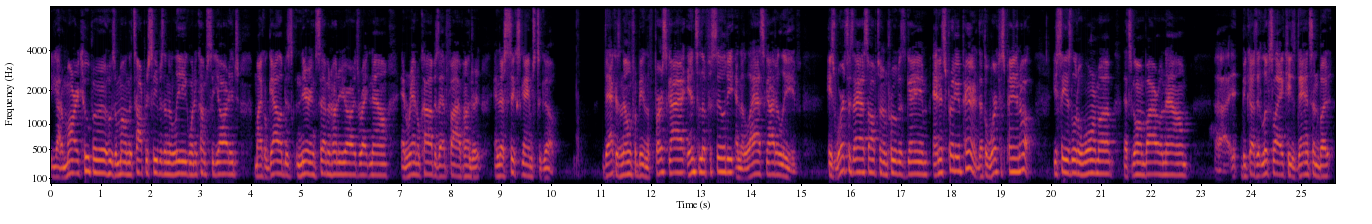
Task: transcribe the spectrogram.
You got Amari Cooper, who's among the top receivers in the league when it comes to yardage. Michael Gallup is nearing 700 yards right now, and Randall Cobb is at 500, and there's six games to go. Dak is known for being the first guy into the facility and the last guy to leave. He's worked his ass off to improve his game, and it's pretty apparent that the work is paying off. You see his little warm up that's going viral now. Uh, it, because it looks like he's dancing, but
